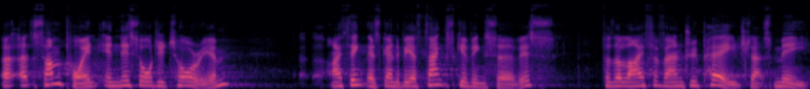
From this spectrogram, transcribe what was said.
uh, at some point in this auditorium, I think there's going to be a Thanksgiving service for the life of Andrew Page. That's me.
